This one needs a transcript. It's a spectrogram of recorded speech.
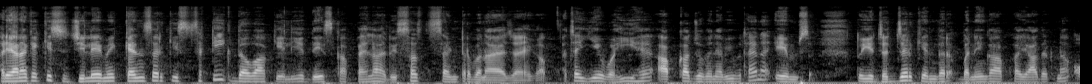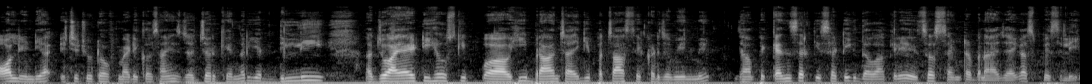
हरियाणा के किस ज़िले में कैंसर की सटीक दवा के लिए देश का पहला रिसर्च सेंटर बनाया जाएगा? अच्छा ये वही है आपका जो मैंने अभी बताया ना, एम्स। तो ये जज्जर के अंदर बनेगा, आपका याद रखना, all India institute of medical science Jhajjar के अंदर। ये दिल्ली, जो आईआईटी है, उसकी ही ब्रांच आएगी पचास एकड़ ज़मीन में, जहाँ पे कैंसर की सटीक दवा के लिए रिसर्च सेंटर बनाया जाएगा स्पेशली।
